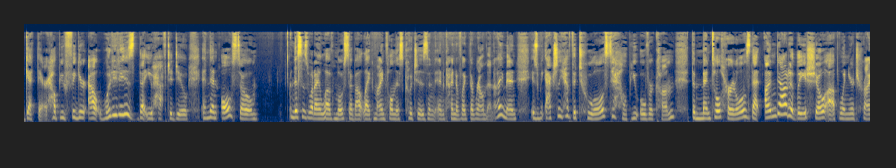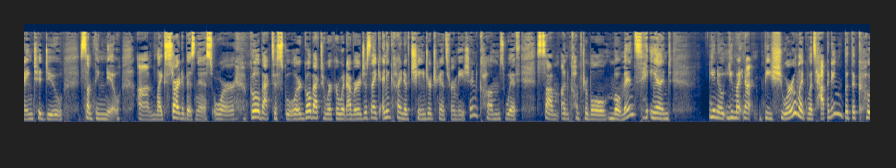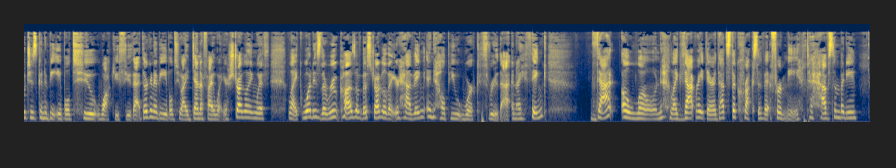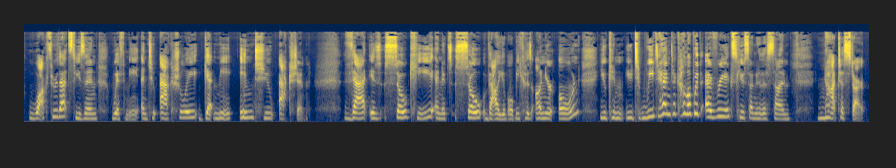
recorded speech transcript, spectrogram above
get there, help you figure out what it is that you have to do. And then also, this is what I love most about like mindfulness coaches and, and kind of like the realm that I'm in is we actually have the tools to help you overcome the mental hurdles that undoubtedly show up when you're trying to do something new, um, like start a business or go back to school or go back to work or whatever. Just like any kind of change or transformation comes with some uncomfortable moments and you know, you might not be sure like what's happening, but the coach is going to be able to walk you through that. They're going to be able to identify what you're struggling with, like what is the root cause of the struggle that you're having, and help you work through that. And I think that alone, like that right there, that's the crux of it for me to have somebody walk through that season with me and to actually get me into action that is so key and it's so valuable because on your own you can you t- we tend to come up with every excuse under the sun not to start.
